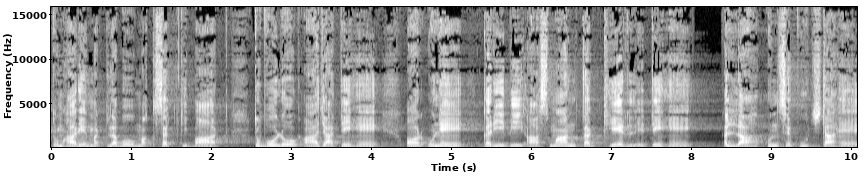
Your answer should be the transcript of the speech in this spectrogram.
تمہارے مطلب و مقصد کی بات۔ تو وہ لوگ آ جاتے ہیں اور انہیں قریبی آسمان تک گھیر لیتے ہیں۔ اللہ ان سے پوچھتا ہے،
